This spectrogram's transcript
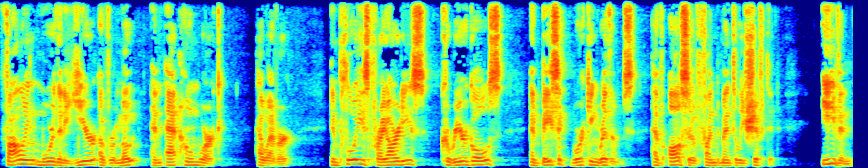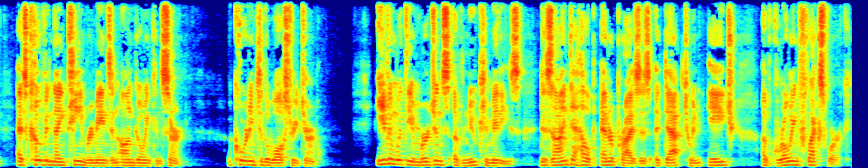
Following more than a year of remote and at home work, however, employees' priorities, career goals, and basic working rhythms have also fundamentally shifted, even as COVID 19 remains an ongoing concern, according to the Wall Street Journal. Even with the emergence of new committees designed to help enterprises adapt to an age of growing flex work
